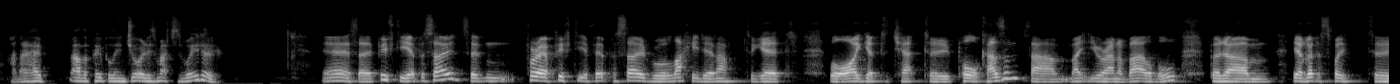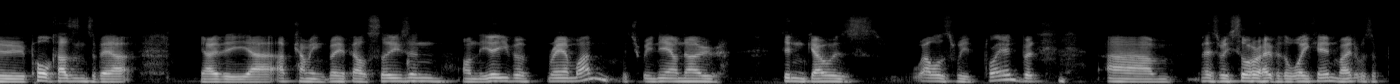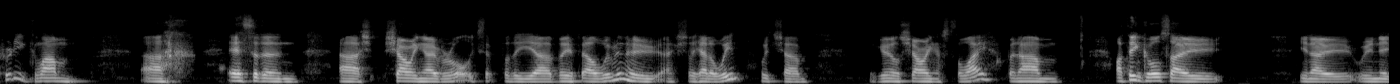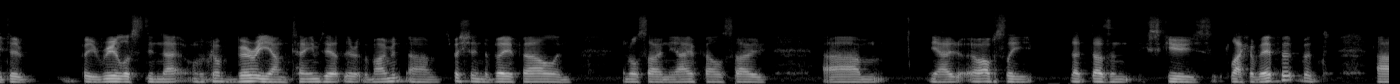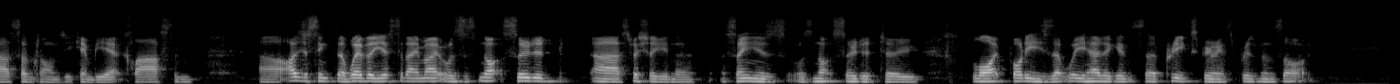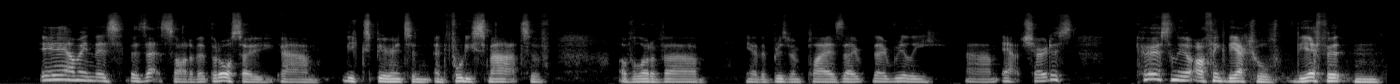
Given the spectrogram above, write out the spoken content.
I hope other people enjoy it as much as we do. Yeah, so 50 episodes. And for our 50th episode, we are lucky enough to get, well, I get to chat to Paul Cousins. Um, mate, you were unavailable. But um, yeah, I got to speak to Paul Cousins about you know, the uh, upcoming VFL season on the eve of round one, which we now know didn't go as well as we'd planned. But um, as we saw over the weekend, mate, it was a pretty glum uh, Essendon uh, showing overall, except for the uh, VFL women who actually had a win, which um, the girls showing us the way. But um, I think also, you know, we need to be realist in that we've got very young teams out there at the moment, um, especially in the VFL and and also in the AFL. So, um, you know, obviously that doesn't excuse lack of effort, but uh, sometimes you can be outclassed. And uh, I just think the weather yesterday, mate, was not suited, uh, especially in the seniors, was not suited to light bodies that we had against a pretty experienced Brisbane side. Yeah, I mean, there's there's that side of it, but also um, the experience and, and footy smarts of of a lot of uh, you know the Brisbane players. They they really um, outshowed us. Personally, I think the actual the effort and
